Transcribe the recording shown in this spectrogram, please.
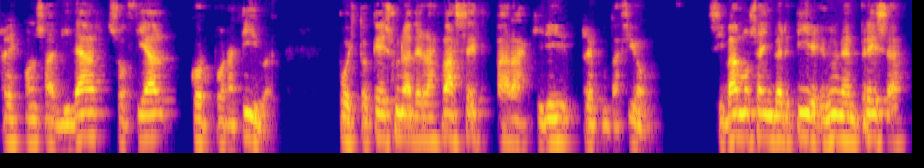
responsabilidad social corporativa, puesto que es una de las bases para adquirir reputación. Si vamos a invertir en una empresa,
